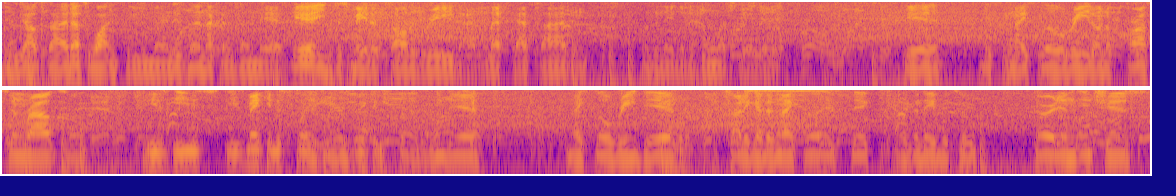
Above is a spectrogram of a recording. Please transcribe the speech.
on the outside. That's Watson for you, man. There's nothing I could have done there. Here, he just made a solid read. I left that side and wasn't able to do much there with it. Here, makes a nice little read on the crossing route. So he's he's he's making his plays, man. He's making his plays. I'm there. Nice little read there. Try to get a nice little hit stick. Wasn't able to. Third and inches.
